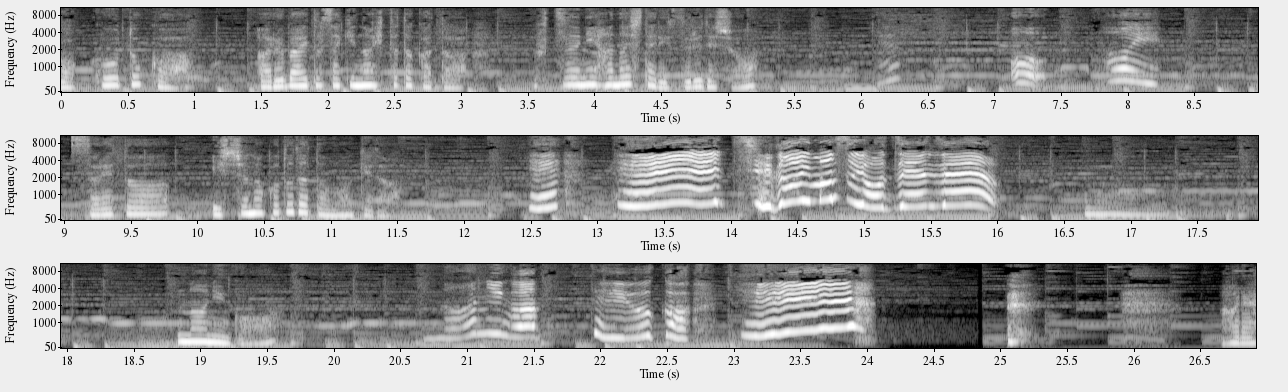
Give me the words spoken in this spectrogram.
学校とかアルバイト先の人とかと普通に話したりするでしょ？あはい。それと一緒のことだと思うけど。ええー、違いますよ全うん。何が？然何がっていうかえ ほら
